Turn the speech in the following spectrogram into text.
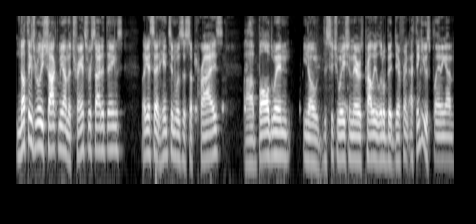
nothing's really shocked me on the transfer side of things. Like I said, Hinton was a surprise. Uh, Baldwin, you know, the situation there was probably a little bit different. I think he was planning on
